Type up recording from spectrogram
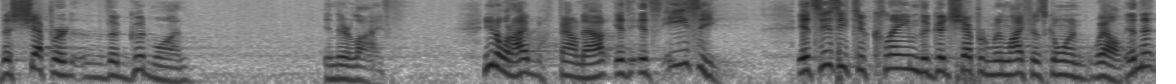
the shepherd, the good one in their life. You know what I found out? It, it's easy. It's easy to claim the good shepherd when life is going well, isn't it?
